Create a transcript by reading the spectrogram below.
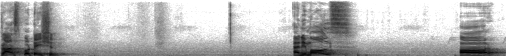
transportation animals are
